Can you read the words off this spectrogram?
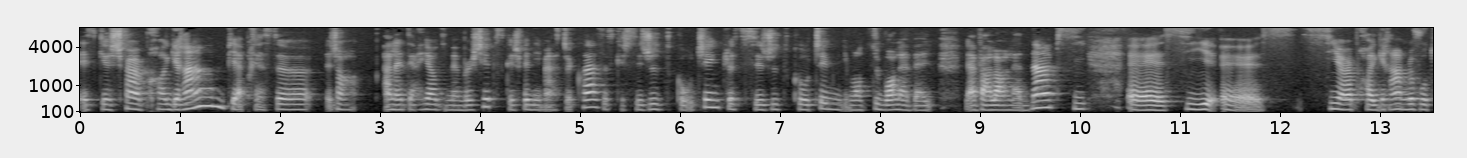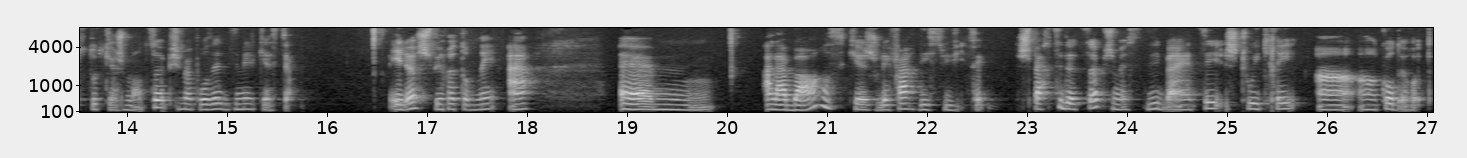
est-ce que je fais un programme, puis après ça, genre, à l'intérieur du membership? Est-ce que je fais des masterclass? Est-ce que c'est juste du coaching? Puis là, si c'est juste du coaching, ils vont-tu voir la, la valeur là-dedans? Puis si, euh, si, euh, a un programme, là, faut tout, que je monte ça? Puis je me posais 10 000 questions. Et là, je suis retournée à, euh, à la base que je voulais faire des suivis. Fait que je suis partie de ça, puis je me suis dit, ben, tu sais, je tweakerai en, en cours de route.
